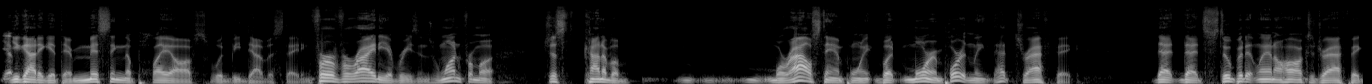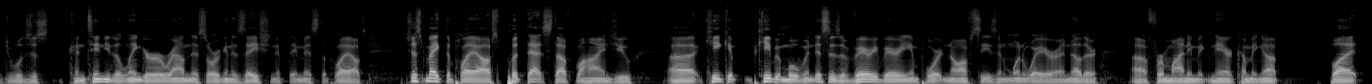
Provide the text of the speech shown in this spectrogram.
Yep. You got to get there. Missing the playoffs would be devastating for a variety of reasons. One, from a just kind of a morale standpoint, but more importantly, that draft pick, that that stupid Atlanta Hawks draft pick will just continue to linger around this organization if they miss the playoffs. Just make the playoffs, put that stuff behind you, uh, keep it keep it moving. This is a very very important offseason one way or another uh, for Monte McNair coming up, but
